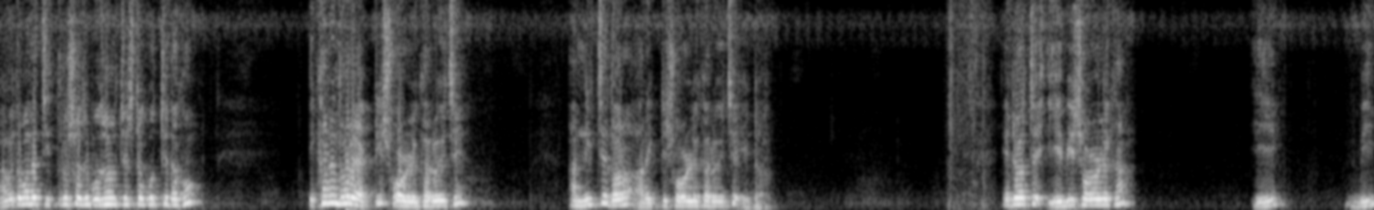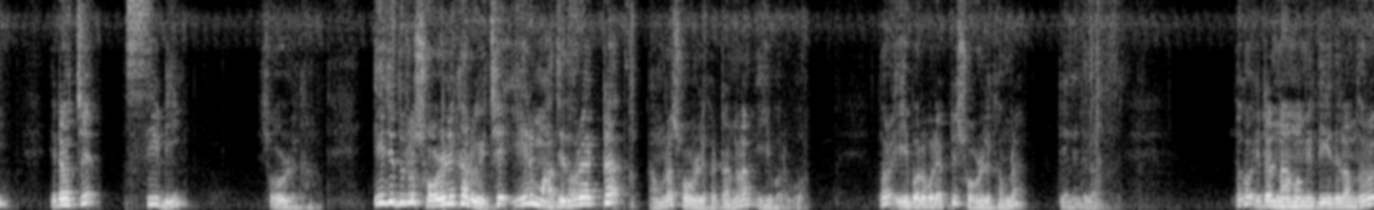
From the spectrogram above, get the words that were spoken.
আমি তোমাদের চিত্র সাজে বোঝানোর চেষ্টা করছি, দেখো। এখানে ধরো একটি সরলরেখা রয়েছে, আর নিচে ধরো আরেকটি সরলরেখা রয়েছে, এটা। এটা হচ্ছে এ বি সরলরেখা। এ বি এটা হচ্ছে সিডি সরলরেখা। এই যে দুটো সরলরেখা রয়েছে, এর মাঝে ধরো একটা, আমরা সরলরেখা টানলাম এই বরাবর। ধরো এই বরাবর একটি সরলরেখা আমরা টেনে দিলাম। দেখো, এটার নাম আমি দিয়ে দিলাম ধরো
